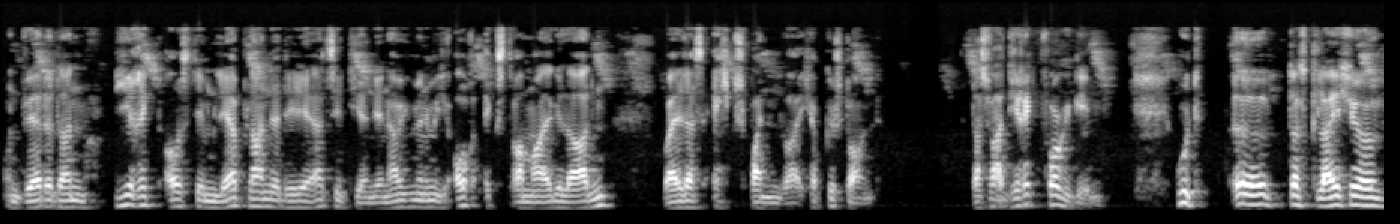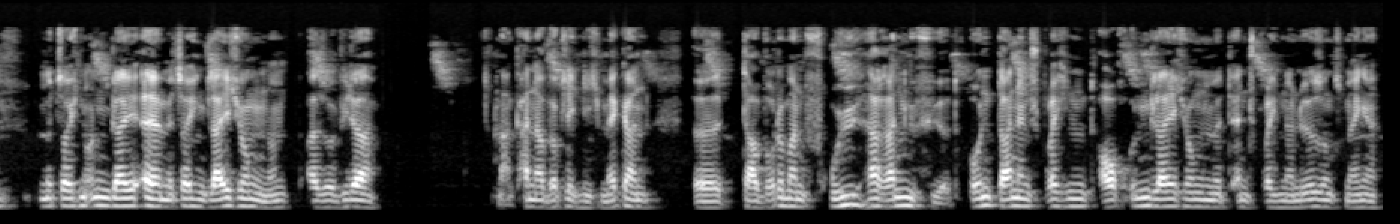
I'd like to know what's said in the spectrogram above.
und werde dann direkt aus dem Lehrplan der DDR zitieren. Den habe ich mir nämlich auch extra mal geladen, weil das echt spannend war. Ich habe gestaunt. Das war direkt vorgegeben. Gut, äh, das gleiche mit solchen, Ungleich äh, mit solchen Gleichungen. Ne? Also wieder, man kann da wirklich nicht meckern. Äh, da wurde man früh herangeführt und dann entsprechend auch Ungleichungen mit entsprechender Lösungsmenge.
